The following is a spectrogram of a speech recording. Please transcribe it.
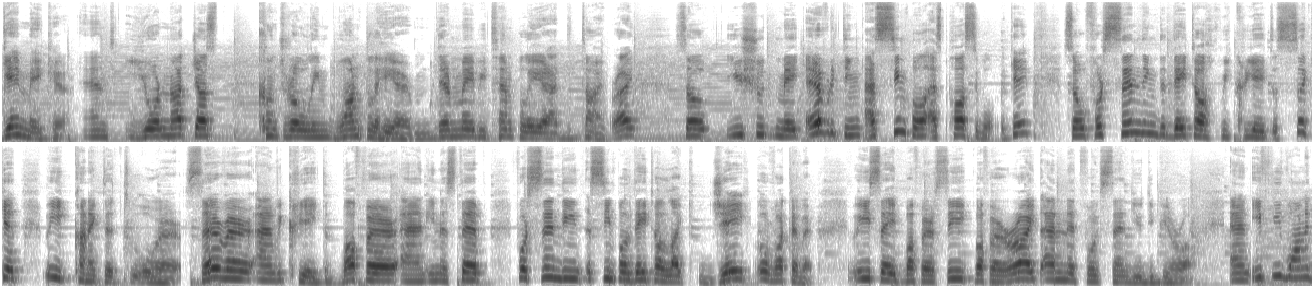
GameMaker. And you're not just controlling one player, there may be 10 player at the time, right? So you should make everything as simple as possible, okay? So for sending the data, we create a socket, we connect it to our server and we create a buffer and in a step for sending a simple data like J or whatever, we say buffer seek, buffer write and network send UDP raw. And if we want to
